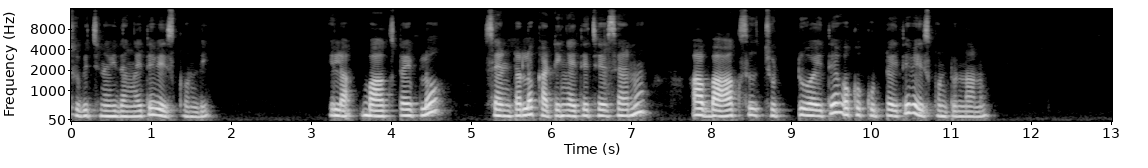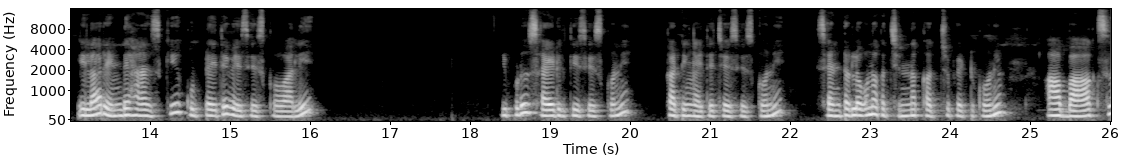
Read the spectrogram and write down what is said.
చూపించిన విధంగా అయితే వేసుకోండి. ఇలా బాక్స్ టైప్లో సెంటర్లో కటింగ్ అయితే చేశాను. ఆ బాక్స్ చుట్టూ అయితే ఒక కుట్టు అయితే వేసుకుంటున్నాను. ఇలా రెండు హ్యాండ్స్కి కుట్టు అయితే వేసేసుకోవాలి. ఇప్పుడు సైడ్కి తీసేసుకొని కటింగ్ అయితే చేసేసుకొని సెంటర్లో కూడా ఒక చిన్న ఖర్చు పెట్టుకొని ఆ బాక్స్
